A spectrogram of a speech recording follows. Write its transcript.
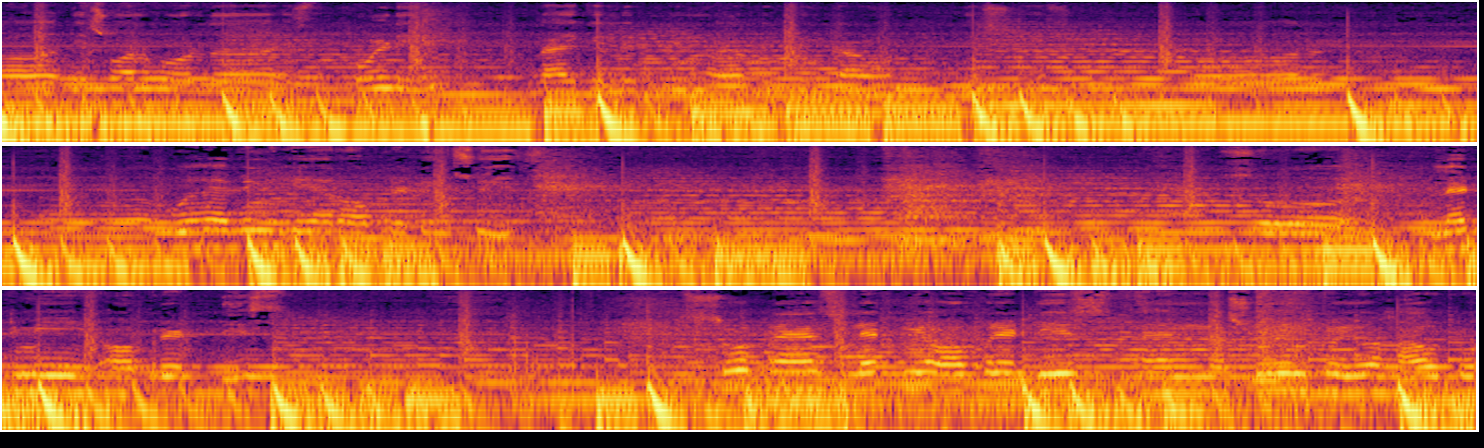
uh, this one for the holding like lifting or lifting down. This is uh, we're having here operating switch. So let me operate this. So friends let me operate this and showing to you how to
